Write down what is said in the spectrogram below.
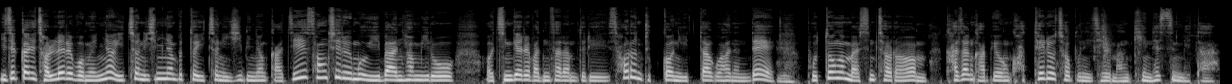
이제까지 전례를 보면요. 2020년부터 2022년까지 성실 의무 위반 혐의로 어, 징계를 받은 사람들이 32건이 있다고 하는데 네. 보통은 말씀처럼 가장 가벼운 과태료 처분이 제일 많긴 했습니다.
